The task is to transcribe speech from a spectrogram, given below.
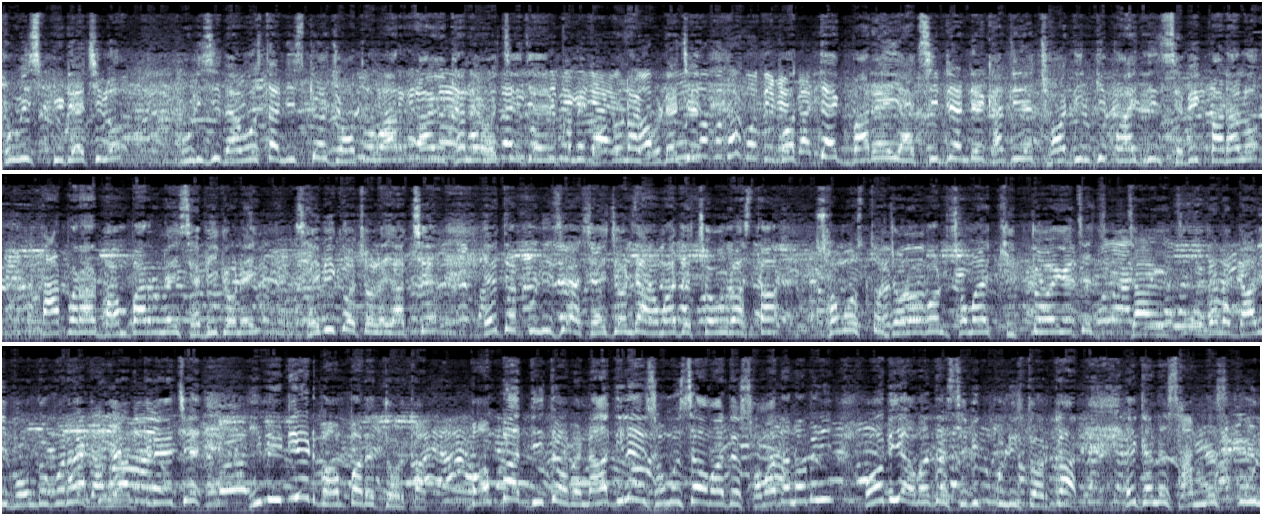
খুবই স্পিডে ছিল। পুলিশি ব্যবস্থা নিষ্ক্রিয় যতবার এখানে হচ্ছে যে এরকম ঘটনা ঘটেছে প্রত্যেকবারে এই অ্যাক্সিডেন্টের খাতিরে ছ দিন কি পাঁচ দিন সেভিক পাঠালো। তারপর আর বাম্পারও নেই সেভিকও নেই সেভিকও চলে যাচ্ছে। এতে পুলিশে সেই জন্য আমাদের চৌরাস্তা, সমস্ত জনগণ সময় ক্ষিপ্ত হয়ে গেছে। এখানে গাড়ি বন্ধ করে গাড়ি আটকে রয়েছে ইমিডিয়েট বাম্পারের দরকার। বাম্পার দিতে হবে, না দিলে এই সমস্যা আমাদের সমাধান হবে না ওবি আমাদের সিভিক পুলিশ দরকার। এখানে সামনে স্কুল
